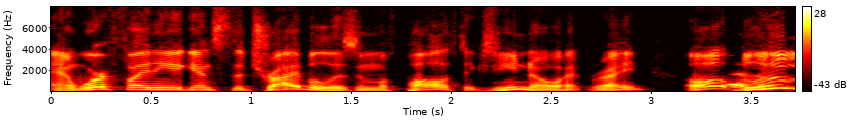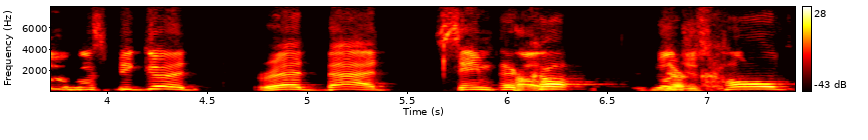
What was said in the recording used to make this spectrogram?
And we're fighting against the tribalism of politics. You know it, right? Oh, blue must be good, red bad, same They're color. called We'll they're just- called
